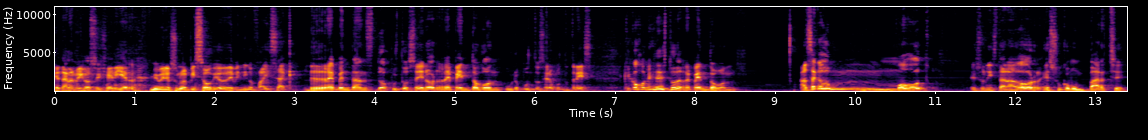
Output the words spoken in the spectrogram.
¿Qué tal amigos? Soy Gerier, bienvenidos a un nuevo episodio de The Binding of Isaac Repentance 2.0, Repentogon 1.0.3 ¿Qué cojones es esto de Repentogon? Han sacado un mod, es un instalador, es un, como un parche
